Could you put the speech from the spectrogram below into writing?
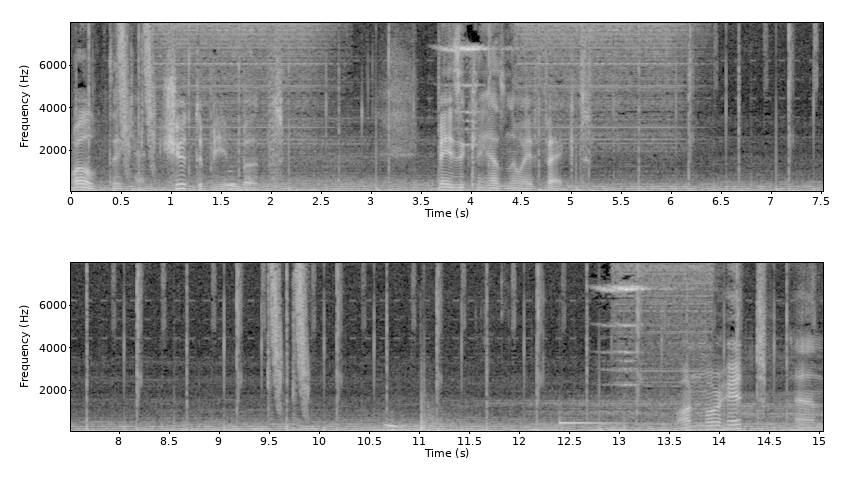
Well, they can shoot the beam, but basically has no effect. One more hit, and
